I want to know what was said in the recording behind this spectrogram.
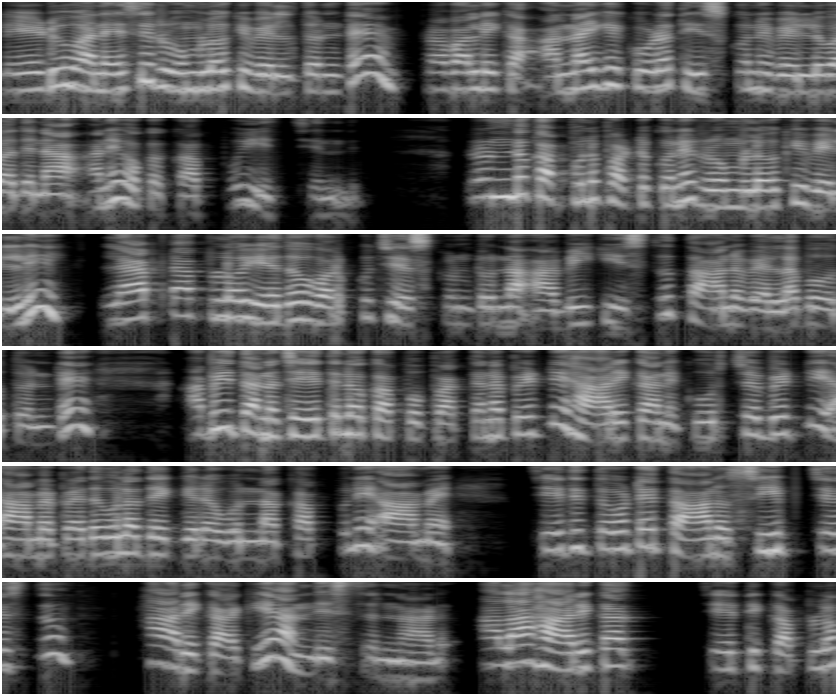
లేడు అనేసి రూమ్లోకి వెళ్తుంటే ప్రవల్లిక అన్నయ్యకి కూడా తీసుకుని వెళ్ళు వదినా అని ఒక కప్పు ఇచ్చింది. రెండు కప్పులు పట్టుకుని రూమ్లోకి వెళ్ళి ల్యాప్టాప్లో ఏదో వర్క్ చేసుకుంటున్న అభికి ఇస్తూ తాను వెళ్ళబోతుంటే అభి తన చేతిలో కప్పు పక్కన పెట్టి హారికాని కూర్చోబెట్టి ఆమె పెదవుల దగ్గర ఉన్న కప్పుని ఆమె చేతితోటే తాను సీప్ చేస్తూ హారికాకి అందిస్తున్నాడు. అలా హారిక చేతి కప్పులో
